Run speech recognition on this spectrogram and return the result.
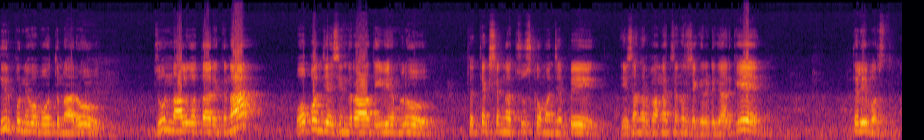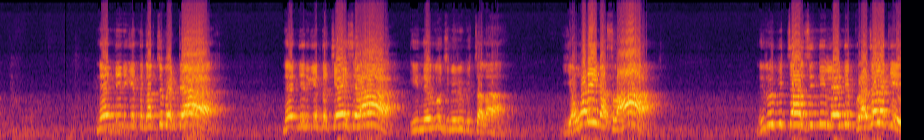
తీర్పునివ్వబోతున్నారు. జూన్ నాలుగో తారీఖున ఓపెన్ చేసిన తర్వాత ఈవీఎంలు ప్రత్యక్షంగా చూసుకోమని చెప్పి ఈ సందర్భంగా చంద్రశేఖర్ రెడ్డి గారికి తెలియపరుస్తున్నా. నేను దీనికి ఇంత ఖర్చు పెట్టా! నేను దీనికి ఇంత చేశా? ఈ గురించి నిరూపించాలా? ఎవడైనా అసలా? నిరూపించాల్సింది లేని ప్రజలకి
